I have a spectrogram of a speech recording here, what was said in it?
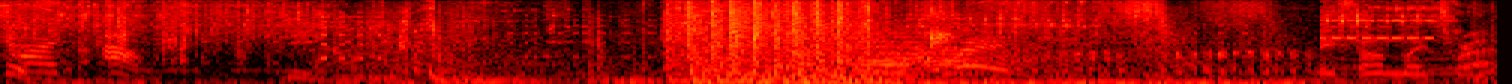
Turret out. Away. They found my trap.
